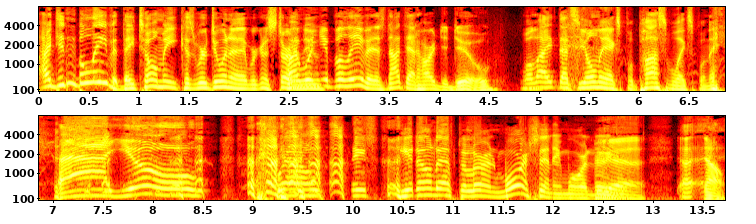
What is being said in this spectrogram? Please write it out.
I didn't believe it. They told me because we're doing a we're going to start. Why a new, wouldn't you believe it? It's not that hard to do. Well, I, that's the only expl- possible explanation. ah, you. Well, they, you don't have to learn Morse anymore, do you? Uh, No.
